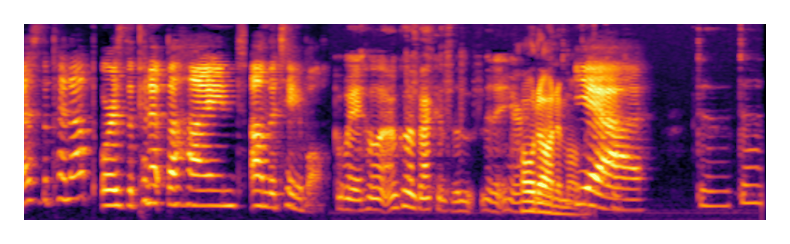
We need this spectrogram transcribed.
as the pinup? Or is the pinup behind on the table? Wait, hold on. I'm going back into the minute here. Hold on a moment. Yeah. Da, da,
